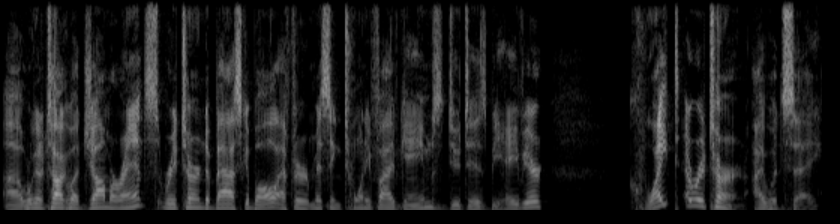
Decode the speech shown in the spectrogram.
Uh, we're going to talk about Ja Morant's return to basketball after missing 25 games due to his behavior. Quite a return, I would say.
